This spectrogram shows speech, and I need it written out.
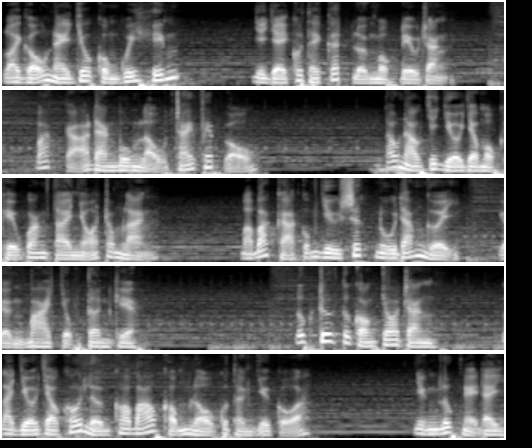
Loại gỗ này vô cùng quý hiếm, Vì vậy có thể kết luận một điều rằng Bác cả đang buôn lậu trái phép gỗ. Tháo nào chỉ dựa vào một hiệu quan tài nhỏ trong làng mà bác cả cũng dư sức nuôi đám người Gần ba chục tên kia. Lúc trước tôi còn cho rằng Là dựa vào khối lượng kho báu khổng lồ của thần dữ của. Nhưng lúc này đây,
